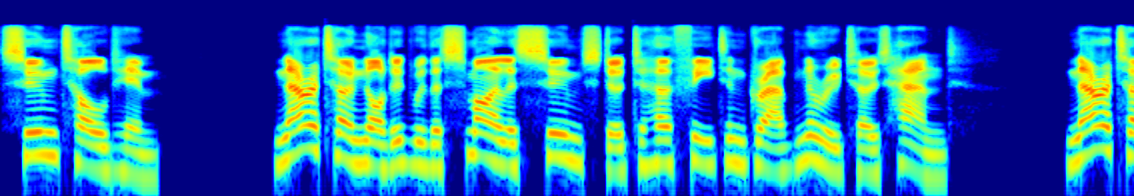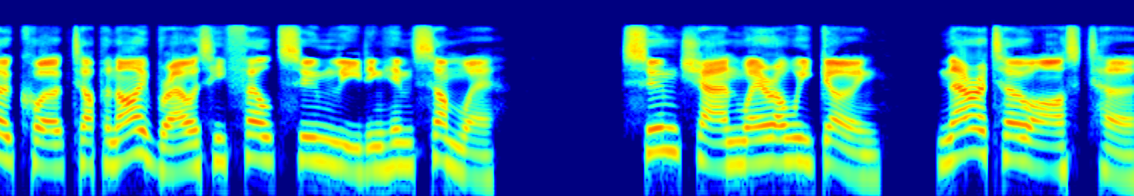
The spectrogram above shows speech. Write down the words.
Sum told him. Naruto nodded with a smile as Sum stood to her feet and grabbed Naruto's hand. Naruto quirked up an eyebrow as he felt Sum leading him somewhere. Sum-chan where are we going? Naruto asked her.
